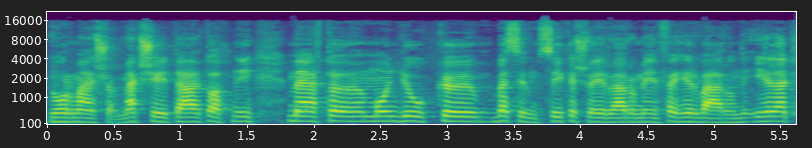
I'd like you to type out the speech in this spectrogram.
normálisan megsétáltatni, mert ö, mondjuk ö, beszélünk Székesfehérváron, én Fehérváron élek,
